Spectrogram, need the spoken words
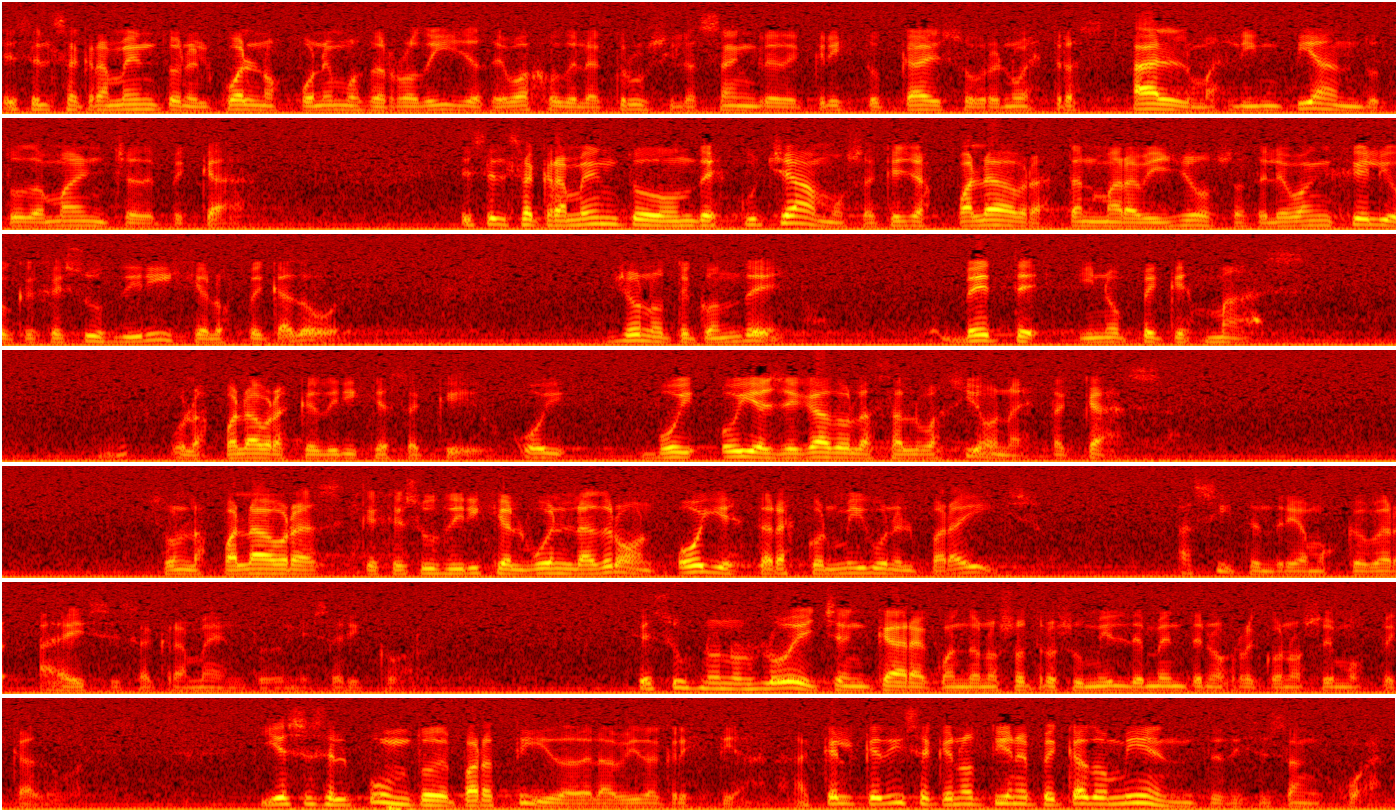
Es el sacramento en el cual nos ponemos de rodillas debajo de la cruz y la sangre de Cristo cae sobre nuestras almas, limpiando toda mancha de pecado. Es el sacramento donde escuchamos aquellas palabras tan maravillosas del Evangelio que Jesús dirige a los pecadores. Yo no te condeno, vete y no peques más. O las palabras que dirige a Saqueo, hoy, hoy ha llegado la salvación a esta casa. Son las palabras que Jesús dirige al buen ladrón, hoy estarás conmigo en el paraíso. Así tendríamos que ver a ese sacramento de misericordia. Jesús no nos lo echa en cara cuando nosotros humildemente nos reconocemos pecadores. Y ese es el punto de partida de la vida cristiana. Aquel que dice que no tiene pecado miente, dice San Juan.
